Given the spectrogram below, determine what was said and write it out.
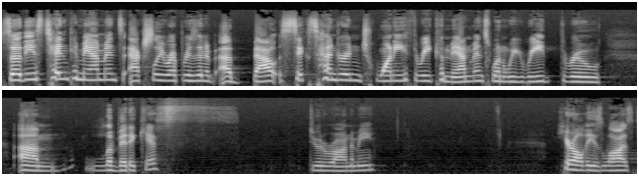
So these Ten Commandments actually represent about 623 commandments when we read through um, Leviticus, Deuteronomy, hear all these laws,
